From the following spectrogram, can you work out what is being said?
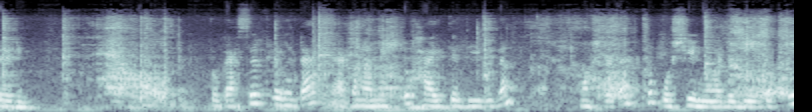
রেডি তো গ্যাসের ফ্লেমটা এখন আমি একটু হাইতে দিয়ে দিলাম। মশলাটা একটু কষিয়ে নেওয়া যায়, যেহেতু একটু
